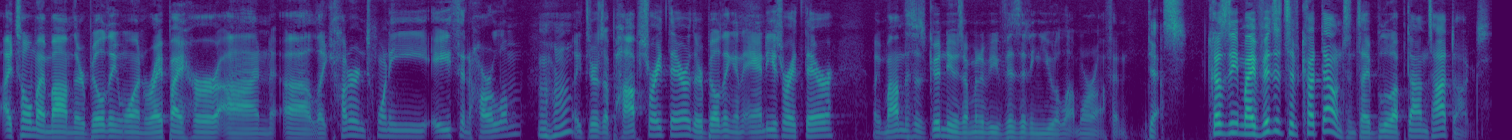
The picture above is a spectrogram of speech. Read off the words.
I told my mom they're building one right by her on uh, like 128th in Harlem. Mm-hmm. Like there's a Pops right there. They're building an Andy's right there. Like, mom, this is good news. I'm going to be visiting you a lot more often Yes. because my visits have cut down since I blew up Don's hot dogs.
